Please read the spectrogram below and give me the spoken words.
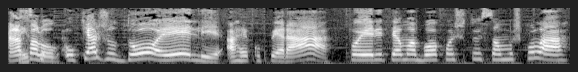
Ela É isso falou, o que ajudou ele a recuperar foi ele ter uma boa constituição muscular.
